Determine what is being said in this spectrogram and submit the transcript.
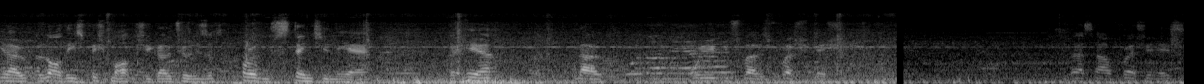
you know, a lot of these fish markets you go to, there's a horrible stench in the air. But here, no. All you can smell is fresh fish. That's how fresh it is.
